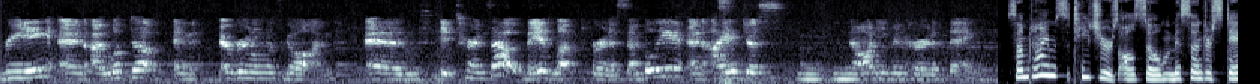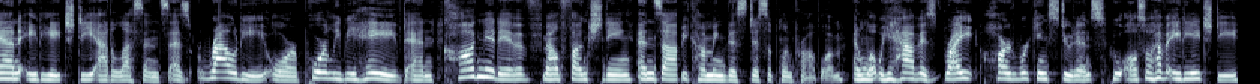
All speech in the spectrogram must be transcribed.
reading and I looked up and everyone was gone. And it turns out they had left for an assembly and I had just not even heard a thing. Sometimes teachers also misunderstand ADHD adolescents as rowdy or poorly behaved, and cognitive malfunctioning ends up becoming this discipline problem. And what we have is bright, hardworking students who also have ADHD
